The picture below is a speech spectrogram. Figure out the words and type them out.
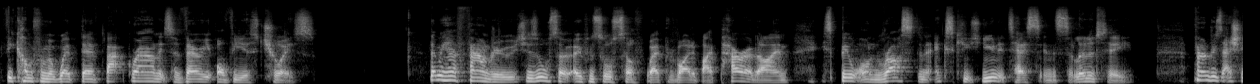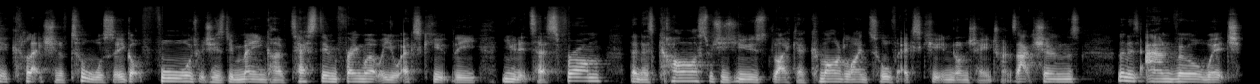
If you come from a web dev background, it's a very obvious choice. Then we have Foundry, which is also open source software provided by Paradigm. It's built on Rust and executes unit tests in Solidity. Foundry is actually a collection of tools. So you've got Forge, which is the main kind of testing framework where you'll execute the unit tests from. Then there's Cast, which is used like a command line tool for executing on-chain transactions. Then there's Anvil, which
